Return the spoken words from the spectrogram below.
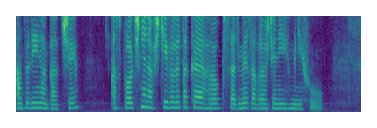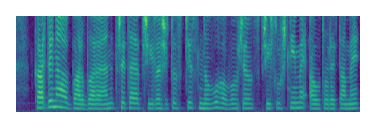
Azedina Gači a společně navštívili také hrob sedmi zavražděných mnichů. Kardinál Barbarén při té příležitosti znovu hovořil s příslušnými autoritami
